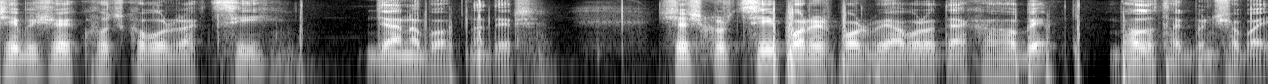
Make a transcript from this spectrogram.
সে বিষয়ে খোঁজ খবর রাখছি, জানাব আপনাদের। শেষ করছি, পরের পর্বে আবারও দেখা হবে। ভালো থাকবেন সবাই।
